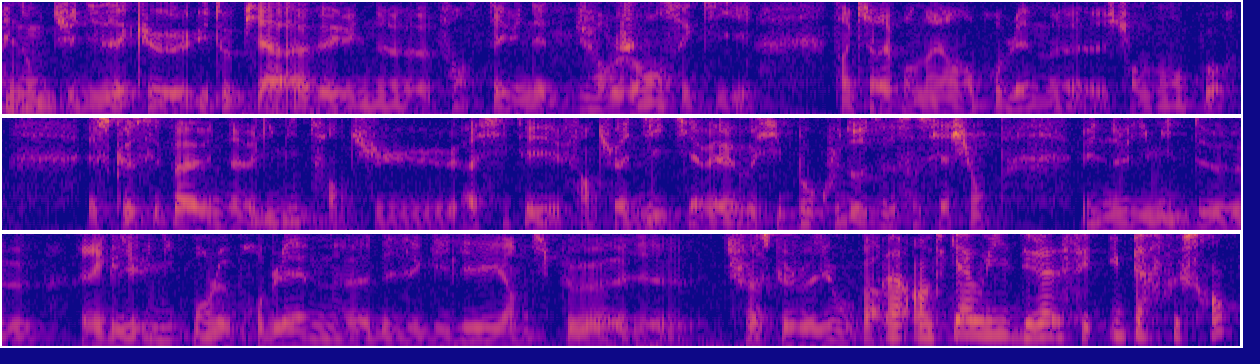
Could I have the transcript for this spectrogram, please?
Et donc tu disais que Utopia avait une, enfin c'était une aide d'urgence et qui, enfin qui répondait à un problème sur le moment court. Est-ce que c'est pas une limite, enfin tu as cité, enfin tu as dit qu'il y avait aussi beaucoup d'autres associations, une limite de régler uniquement le problème des exilés, un petit peu, de, tu vois ce que je veux dire ou pas? En tout cas oui, déjà c'est hyper frustrant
